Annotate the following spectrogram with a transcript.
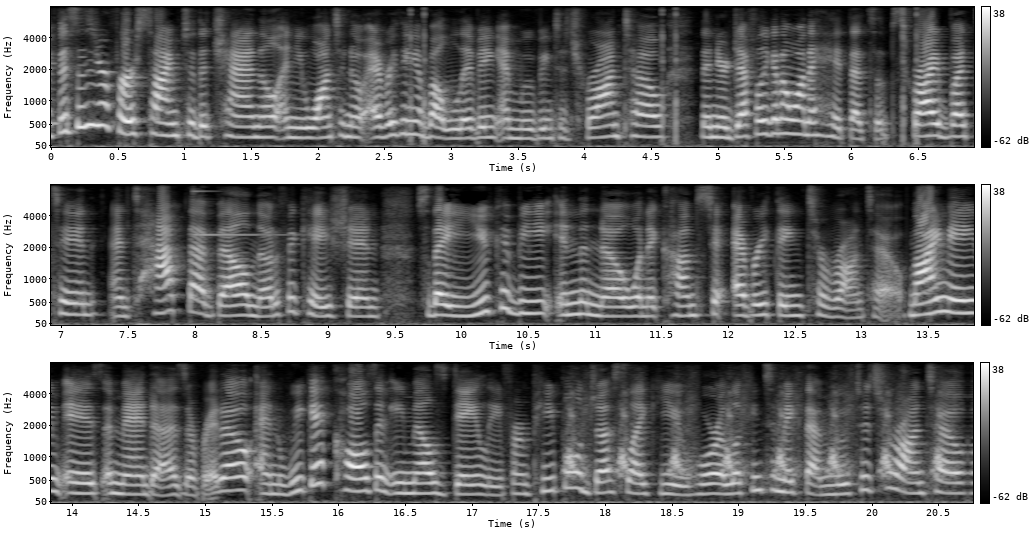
If this is your first time to the channel and you want to know everything about living and moving to Toronto, then you're definitely want to hit that subscribe button and tap that bell notification so that you could be in the know when it comes to everything Toronto. My name is Amanda Azeredo and we get calls and emails daily from people just like you who are looking to make that move to Toronto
